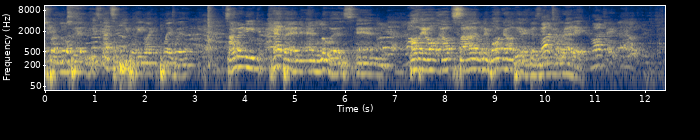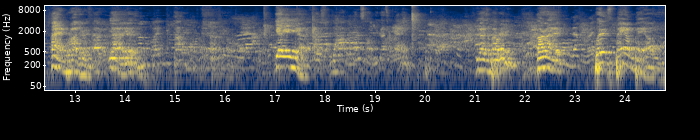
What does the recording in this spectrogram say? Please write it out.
us for a little bit. He's got some people he'd like to play with. So I'm gonna need Kevin and Lewis and are they all outside? Let me walk out here because they're not ready. Hi, Roger. Yeah, yeah. Yeah, yeah, yeah. You guys are about ready? All right. Where's Bam Bam?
